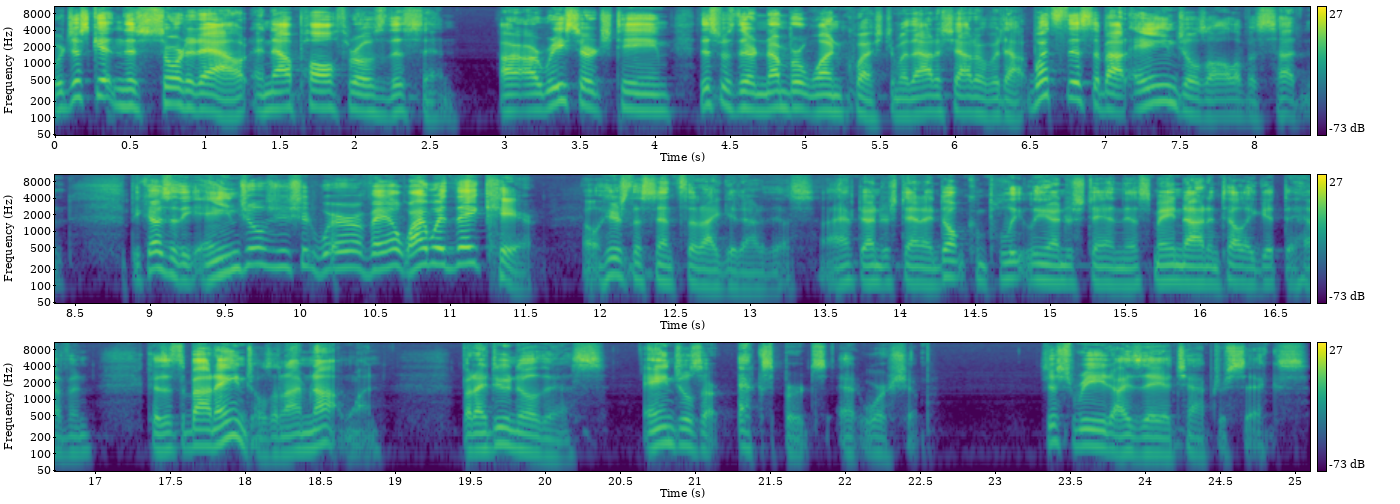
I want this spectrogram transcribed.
We're just getting this sorted out, and now Paul throws this in. Our, our, research team, this was their number one question, without a shadow of a doubt. What's this about angels all of a sudden? Because of the angels, you should wear a veil? Why would they care? Well, here's the sense that I get out of this. I have to understand, I don't completely understand this, may not until I get to heaven, because it's about angels, and I'm not one. But I do know this angels are experts at worship. Just read Isaiah chapter 6.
